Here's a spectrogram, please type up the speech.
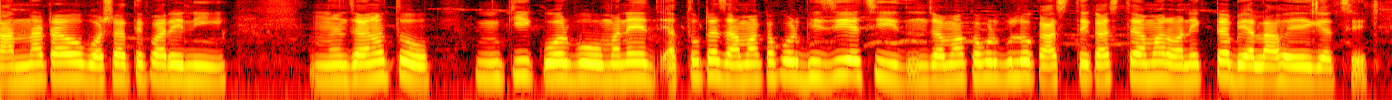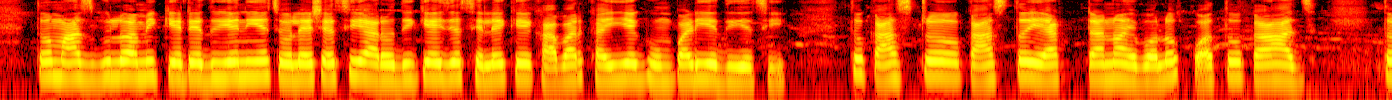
রান্নাটাও বসাতে পারিনি। জানো তো কি করব? মানে এতটা জামা কাপড় ভিজিয়েছি জামা কাপড়গুলো কাচতে কাচতে আমার অনেকটা বেলা হয়ে গেছে। তো মাছগুলো আমি কেটে ধুয়ে নিয়ে চলে এসেছি, আর ওদিকে এই যে ছেলেকে খাবার খাইয়ে ঘুম পাড়িয়ে দিয়েছি। তো কাজ তো কাজ তো একটা নয়, বলো কত কাজ? তো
